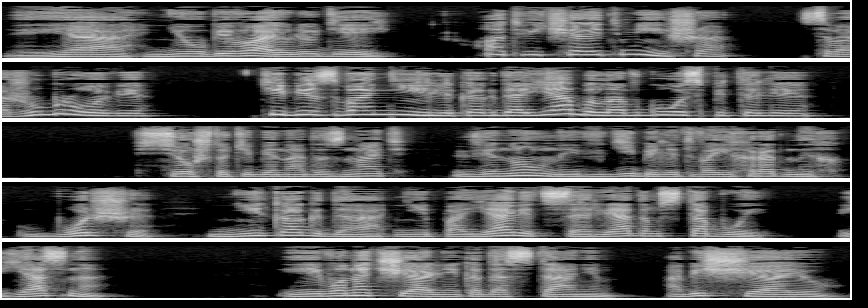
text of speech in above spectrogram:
«Я не убиваю людей», — отвечает Миша. Свожу брови. «Тебе звонили, когда я была в госпитале». «Все, что тебе надо знать, виновный в гибели твоих родных больше никогда не появится рядом с тобой. Ясно? И его начальника достанем. Обещаю».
